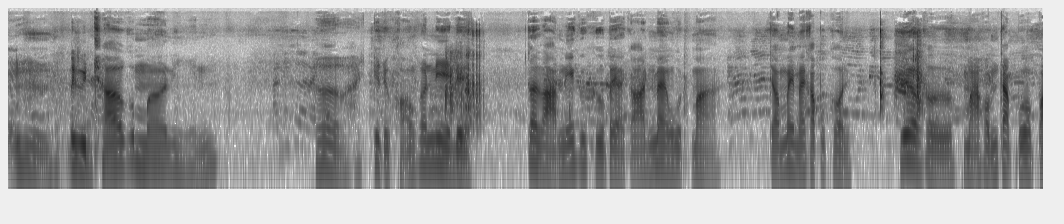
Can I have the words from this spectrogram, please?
อืมตื่นเช้าก็มานี่เห็นเออก็เดี๋ยวของก็นี่เด็กก็หลามนี้ก็คือไปจัดการแม่วุฒมาจำไม่ไหมครับทุกคน เรื่องคือหมาผมจับตัวไป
